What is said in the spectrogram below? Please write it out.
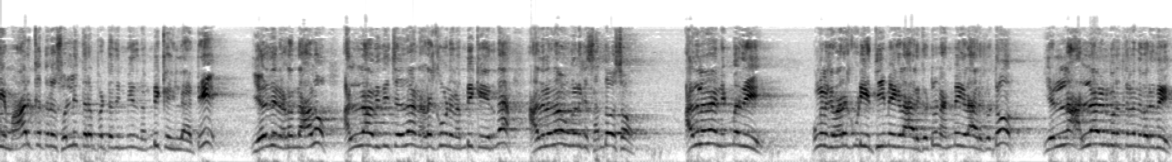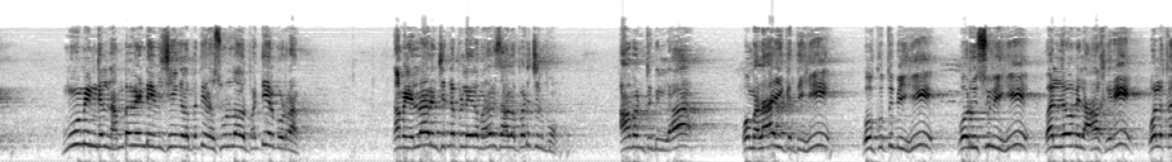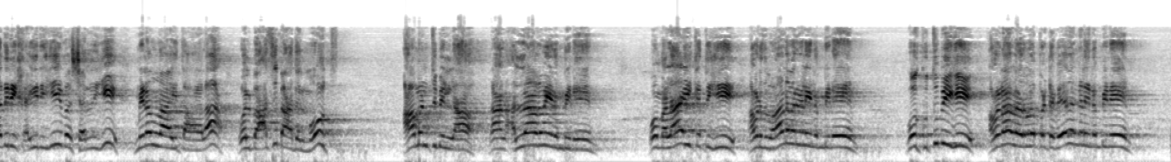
மார்க்கத்தில் சொல்லித்தரப்பட்டதின் மீது நம்பிக்கை இல்லாட்டி எது நடந்தாலும் அல்லாஹ் விதிச்சதுதான் நடக்கும்னு நம்பிக்கை இருந்தா அதுலதான் உங்களுக்கு சந்தோஷம். அதுலதான் நிம்மதி. உங்களுக்கு வரக்கூடிய தீமைகளா இருக்கட்டும் நன்மைகளா இருக்கட்டும் எல்லாம் அல்லாவின் புறத்துலேருந்து வருது. மூமின்கள் நம்ப வேண்டிய விஷயங்களை பத்தி ரசூல்லா ஒரு பட்டியல் போடுறாங்க நம்ம எல்லாரும் சின்ன பிள்ளைகளை மதரசாவில் படிச்சிருப்போம். ஆமன் பில்லா ஓ மலாயிகத்திஹி ஓ குத்துபிஹி ஓ ருசுலிஹி வல் யோமில் ஆஹிரி ஒல் கதிரி ஹைரிஹி வ ஷர்ரிஹி மினல்லாஹி தஆலா வல் பாசி பாதல் மௌத். ஆமன் பில்லா நான் அல்லாஹ்வை நம்பினேன். ஓ மலாயிகத்திஹி அவனது வானவர்களை நம்பினேன். ஓ குத்துபிகி அவனால் அருளப்பட்ட வேதங்களை நம்பினேன்.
